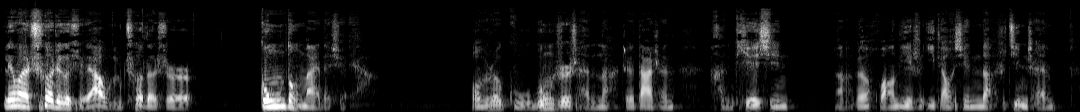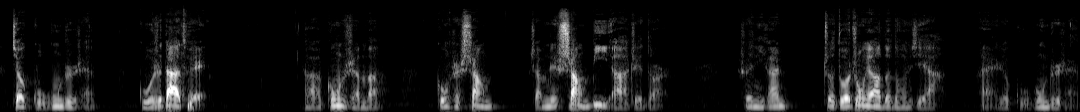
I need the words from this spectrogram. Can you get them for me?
另外，测这个血压，我们测的是肱动脉的血压。我们说古宫之臣呢，这个大臣很贴心啊，跟皇帝是一条心的，是近臣，叫古宫之臣。股是大腿啊，肱是什么？肱是上咱们这上臂啊这段所以你看这多重要的东西啊！哎，叫古宫之臣。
